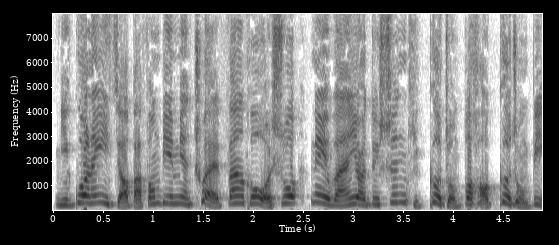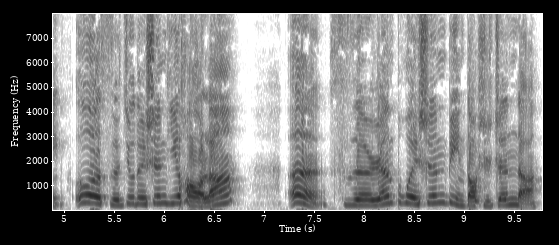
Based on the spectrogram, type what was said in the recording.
你过来一脚把方便面踹翻，和我说那玩意儿对身体各种不好，各种病，饿死就对身体好了？嗯，死人不会生病倒是真的。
